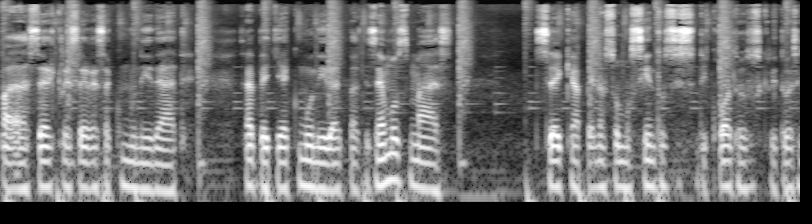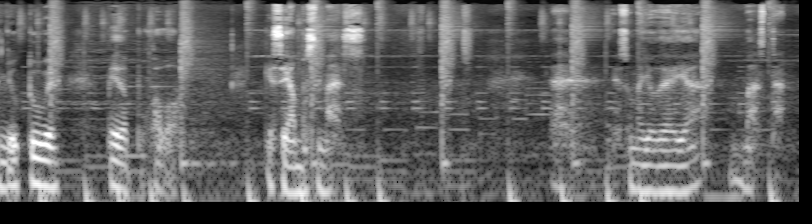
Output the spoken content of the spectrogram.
para hacer crecer esa comunidad, esa pequeña comunidad, para que seamos más. Sé que apenas somos 164 suscriptores en YouTube, pero por favor, que seamos más. Eso me ayudaría bastante.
